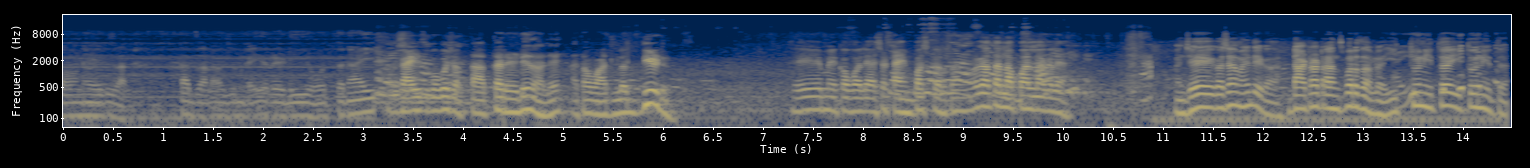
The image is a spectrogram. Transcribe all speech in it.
पाहुणे एक झाला. आताच झाला अजून काही रेडी होत नाही. काहीच बघू शकता आता रेडी झाले. आता वाजलं दीड. हे मेकअपवाले अशा टाइमपास करतात. बघ आता लपायला लागल्या. म्हणजे कसं आहे माहिती आहे का? डाटा ट्रान्सफर चालू आहे. इथून इथं इथून इथं.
